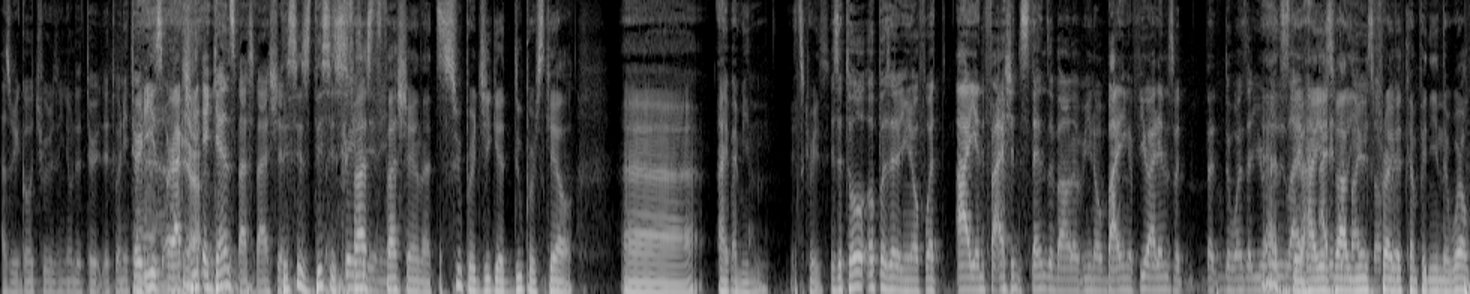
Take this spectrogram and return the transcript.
as we go through you know the thir- the 2030s uh, are actually yeah. against fast fashion. This is this That's is fast fashion at super giga duper scale. Uh, I I mean it's crazy. It's the total opposite, you know, of what I and fashion stands about of you know buying a few items, but the, the ones that you yeah, really it's like. the highest valued private with. company in the world.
